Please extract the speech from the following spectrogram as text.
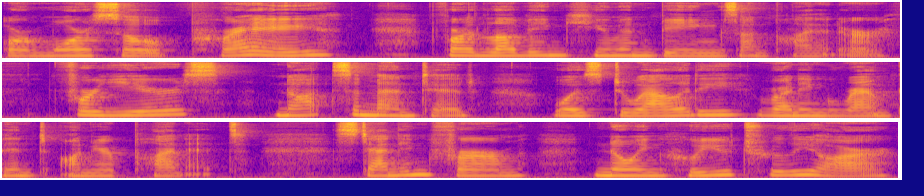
or more so, pray, for loving human beings on planet Earth. For years, not cemented, was duality running rampant on your planet. Standing firm, knowing who you truly are,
